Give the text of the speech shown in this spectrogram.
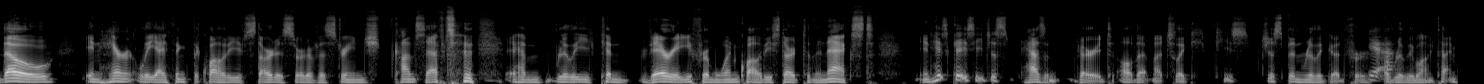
though inherently i think the quality of start is sort of a strange concept and really can vary from one quality start to the next in his case, he just hasn't varied all that much. Like he's just been really good for Yeah. a really long time.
